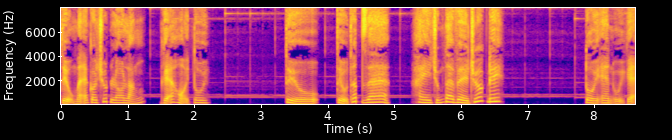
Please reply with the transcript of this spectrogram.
Tiểu mã có chút lo lắng, gã hỏi tôi. Tiểu, tiểu thất ra, hay chúng ta về trước đi? Tôi en ủi gã.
